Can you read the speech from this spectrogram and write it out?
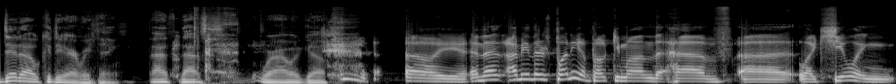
Ditto could do everything. That, that's where I would go. Oh yeah, and then I mean, there's plenty of Pokemon that have uh, like healing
